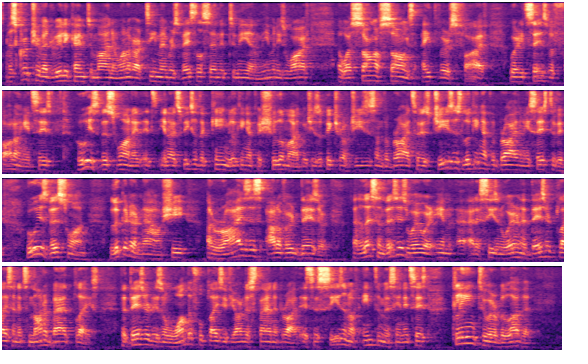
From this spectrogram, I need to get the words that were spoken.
The scripture that really came to mind, and one of our team members, Wessel, sent it to me, and him and his wife, uh, was Song of Songs 8, verse 5, where it says the following It says, Who is this one? It, it's, you know, it speaks of the king looking at the Shulamite, which is a picture of Jesus and the bride. So it's Jesus looking at the bride, and he says to them, Who is this one? Look at her now. She arises out of her desert. And listen, this is where we're in at a season. We're in a desert place, and it's not a bad place. The desert is a wonderful place if you understand it right. It's a season of intimacy, and it says, Cling to her beloved.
